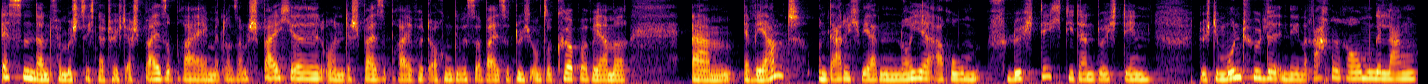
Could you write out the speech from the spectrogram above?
essen, dann vermischt sich natürlich der Speisebrei mit unserem Speichel und der Speisebrei wird auch in gewisser Weise durch unsere Körperwärme ähm, erwärmt und dadurch werden neue Aromen flüchtig, die dann durch, den, durch die Mundhöhle in den Rachenraum gelangen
